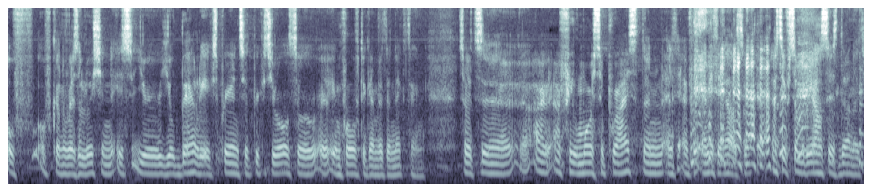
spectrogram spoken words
of, of kind of resolution is you you barely experience it because you're also uh, involved again with the next thing. So it's uh, I, I feel more surprised than anything else as if somebody else has done it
